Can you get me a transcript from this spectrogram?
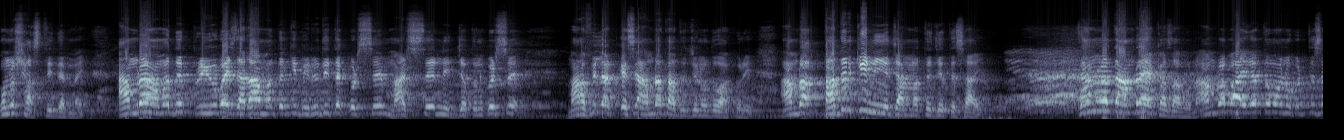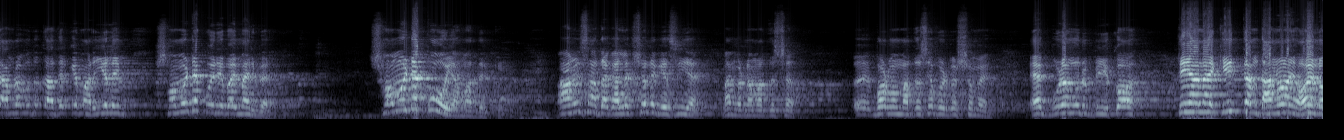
কোনো শাস্তি দেন নাই। আমরা আমাদের প্রিয় ভাই যারা আমাদেরকে বিরোধিতা করছে, মারছে, নির্যাতন করছে, মাহফিল আটকেছে আমরা তাদের জন্য দোয়া করি। আমরা তাদেরকে নিয়ে জান্নাতে যেতে চাই। জান্নাতে আমরা একা যাব না। আমরা বাইরে তো মনে করতেছি, আমরা বোধহয় তাদেরকে মারিয়ে লাইম সময়টা কইরে ভাই মারবেন সময়টা কই আমাদেরকে? আমি সাদা কালেকশনে গেছি আর বাংলা মাদ্রাসা বর্ম মাদ্রাসা পড়বার সময়। এক বুড়া মুরব্বী ক টিয়া নাই কি ইতাম দানো নাই, হয় ন।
